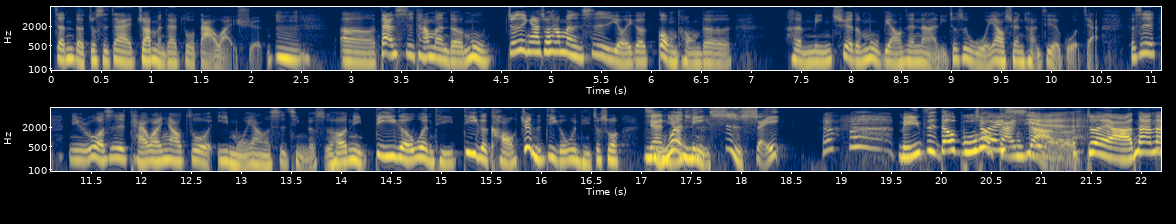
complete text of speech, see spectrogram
真的就是在专门在做大外宣。嗯呃，但是他们的目，就是应该说他们是有一个共同的。很明确的目标在那里，就是我要宣传自己的国家。可是你如果是台湾要做一模一样的事情的时候，你第一个问题，第一个考卷的第一个问题就说：“请问你是谁？” 名字都不会尴写尬。对啊，那那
